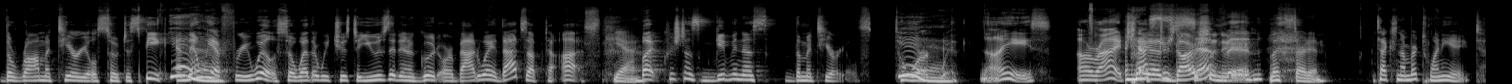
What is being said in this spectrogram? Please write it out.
the raw materials, so to speak. And then we have free will. So whether we choose to use it in a good or a bad way, that's up to us. Yeah. But Krishna's given us the materials to Yeah. work with. Nice. All right. Yeah, Chapter seven. Let's start in. Text number 28.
